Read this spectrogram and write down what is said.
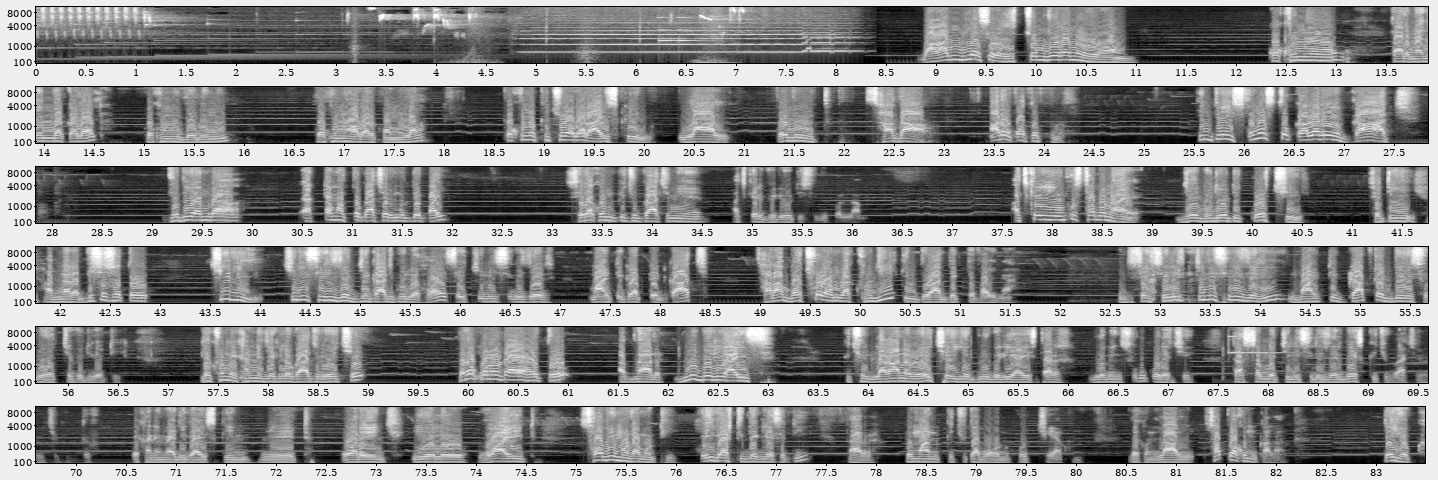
বাগান বিলাসের চোখ জোড়ানো রং। কখনো তার ম্যাজেন্ডা কালার, কখনো বেগুনি, কখনো আবার কমলা, কখনো কিছু আবার আইসক্রিম লাল, হলুদ, সাদা, আরও কত কিন্তু এই সমস্ত কালারের গাছ যদি আমরা একটা মাত্র গাছের মধ্যে পাই, সেরকম কিছু গাছ নিয়ে আজকের ভিডিওটি শুরু করলাম। আজকের এই উপস্থাপনায় যে ভিডিওটি করছি, সেটি আপনারা বিশেষত চিলি চিলি সিরিজের যে গাছগুলো হয়, সেই চিলি সিরিজের মাল্টিগ্রাফটেড গাছ, সারা বছর আমরা খুঁজি, কিন্তু আর দেখতে পাই না। সেই সিরিজ চিলি সিরিজেরই মাল্টিগ্রাফটেড দিয়ে শুরু হচ্ছে ভিডিওটি। দেখুন, এখানে যেগুলো গাছ রয়েছে কোনো কোনোটায় হয়তো আপনার ব্লুবেরি আইস কিছু লাগানো রয়েছে। এই যে ব্লুবেরি আইস তার ব্লুমিং শুরু করেছে। তার সঙ্গে চিলি সিরিজের বেশ কিছু গাছ রয়েছে কিন্তু। এখানে magic ice cream red orange yellow white সবই মোটামুটি। এই গাছটি দেখলে সেটি তার প্রমাণ কিছুটা বহন করছে এখন। দেখুন, লাল, সব রকম কালার যাই হোক,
